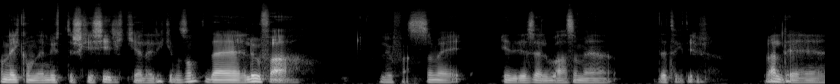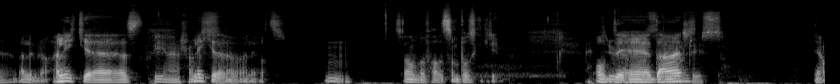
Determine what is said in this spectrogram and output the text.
handler ikke om den lutherske kirke eller ikke noe sånt. Det er Lufa Lufa. som er Idris Elba som er detektiv. Veldig, veldig bra. Jeg liker, jeg liker det veldig godt. Mm. Så anbefales som påskekrim. Og det er der- Ja.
